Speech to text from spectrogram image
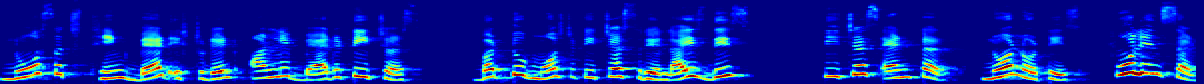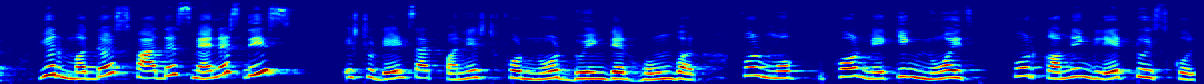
No such thing bad student, only bad teachers. But do most teachers realize this? Teachers enter, no notice, full insult. Your mother's father's manners this? Students are punished for not doing their homework, for, mo- for making noise, for coming late to school,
